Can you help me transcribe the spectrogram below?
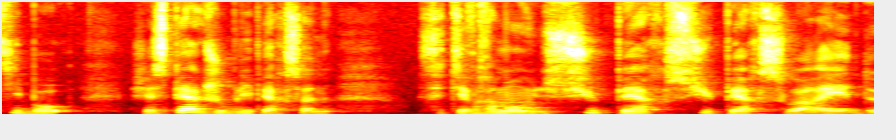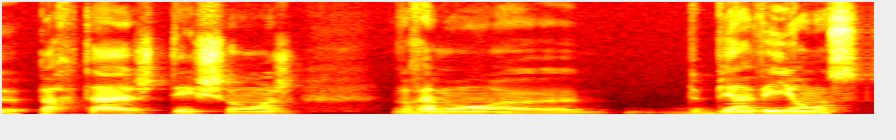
Thibaut. J'espère que j'oublie personne. C'était vraiment une super, super soirée de partage, d'échange, vraiment euh, de bienveillance.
